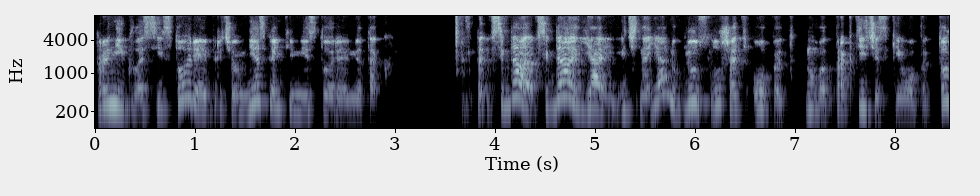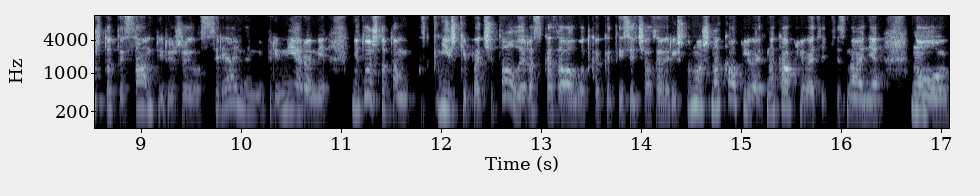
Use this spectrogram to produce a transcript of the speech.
прониклась историей, причем несколькими историями, так всегда, всегда я, лично я люблю слушать опыт, ну вот практический опыт, то, что ты сам пережил с реальными примерами, не то, что там книжки почитал и рассказал, вот как и ты сейчас говоришь, ты можешь накапливать, накапливать эти знания, но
